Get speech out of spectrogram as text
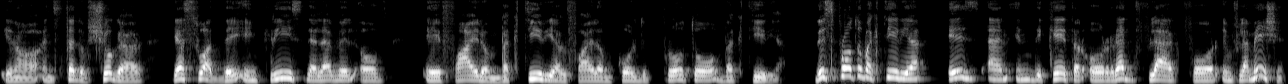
you know, instead of sugar, guess what? They increase the level of a phylum, bacterial phylum called proteobacteria. This proteobacteria is an indicator or red flag for inflammation.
